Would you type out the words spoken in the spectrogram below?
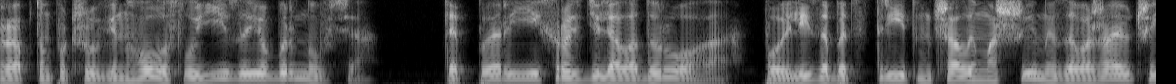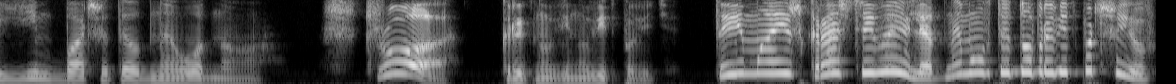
Раптом почув він голос Луїзи і обернувся. Тепер їх розділяла дорога. По Елізабет Стріт мчали машини, заважаючи їм бачити одне одного. Що? крикнув він у відповідь. Ти маєш кращий вигляд, немов ти добре відпочив.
